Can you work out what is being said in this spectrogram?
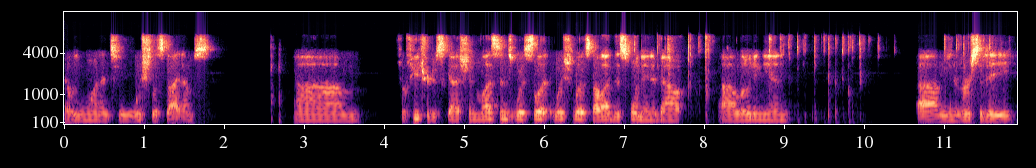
that we wanted to wish list items. Um, for future discussion, lessons wish list, I'll add this one in about uh, loading in um, university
